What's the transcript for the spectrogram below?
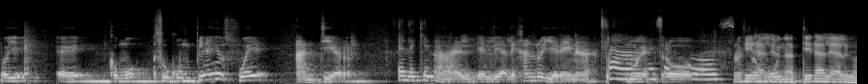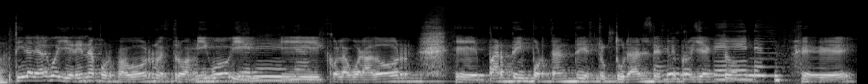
Oye, eh, como su cumpleaños fue antier, ¿El de quién? ah, el, el de Alejandro Llerena, Ah, nuestro, saludos. nuestro Tírale una, tírale algo. Tírale algo a Yerena, por favor, nuestro amigo y, y colaborador, eh, parte importante y estructural de este Saludos, proyecto. Eh,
